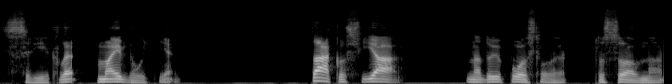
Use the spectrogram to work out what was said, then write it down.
світле майбутнє. Також я надаю послуги стосовно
